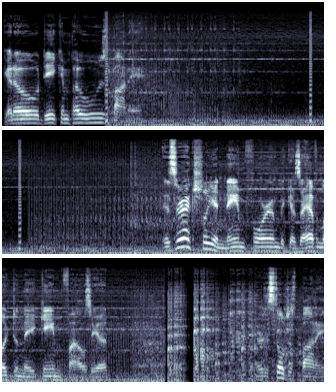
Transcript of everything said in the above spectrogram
Good old decomposed Bonnie. Is there actually a name for him? Because I haven't looked in the game files yet. Or is it still just Bonnie?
